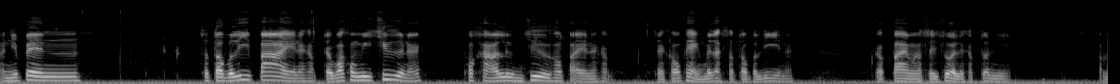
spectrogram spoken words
อันนี้เป็นสตรอเบอรี่ป้ายนะครับ แต่ว่าเขามีชื่อนะพ่อค้าลืมชื่อเขาไปนะครับ แต่เขาแผงมาจากสตรอเบอรี่นะกับป้ายมาสวยๆเลยครับต้นนี้ เอาไป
